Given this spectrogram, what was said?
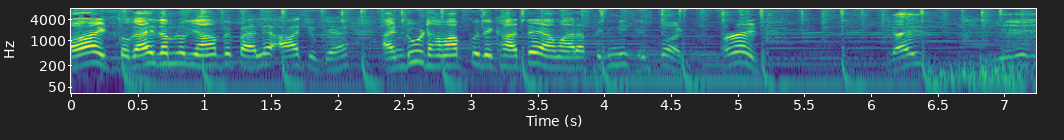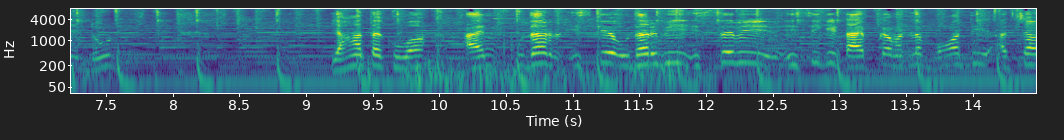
राइट तो गाइज़ हम लोग यहाँ पे पहले आ चुके हैं। एंड डूड हम आपको दिखाते हैं हमारा पिकनिक स्पॉट राइट गाइज़ ये डूड यहाँ तक हुआ। एंड उधर, इसके उधर भी, इससे भी, इसी की टाइप का मतलब बहुत ही अच्छा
